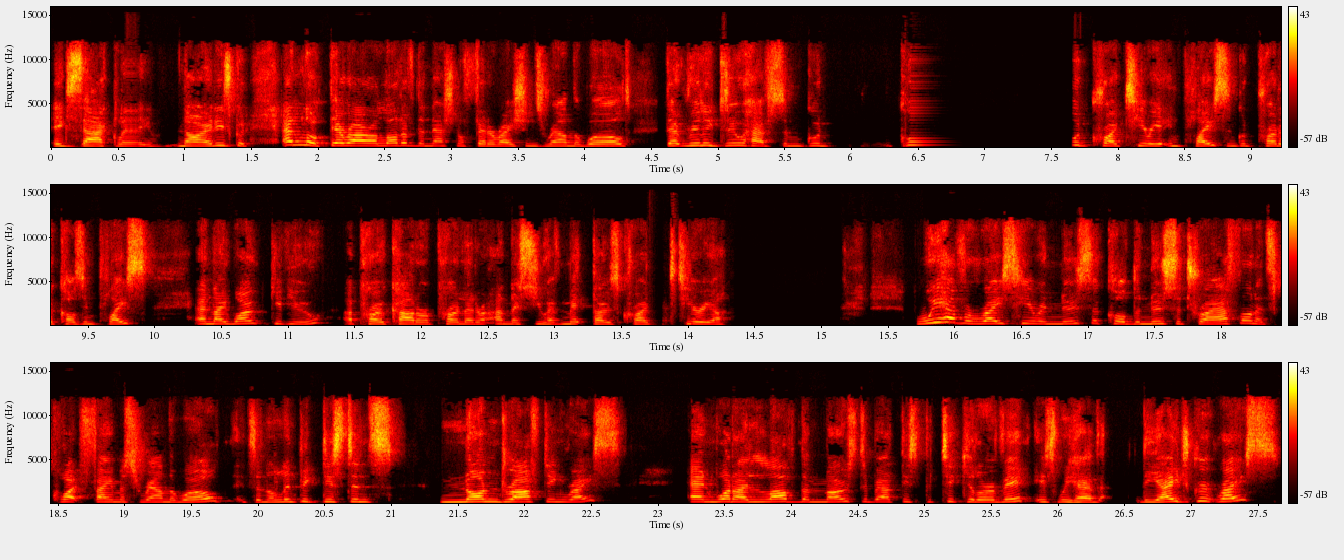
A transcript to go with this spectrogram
Exactly. No, it is good. And look, there are a lot of the national federations around the world that really do have some good, good, good criteria in place and good protocols in place. And they won't give you a pro card or a pro letter unless you have met those criteria. We have a race here in Noosa called the Noosa Triathlon. It's quite famous around the world. It's an Olympic distance non drafting race. And what I love the most about this particular event is we have the age group race,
